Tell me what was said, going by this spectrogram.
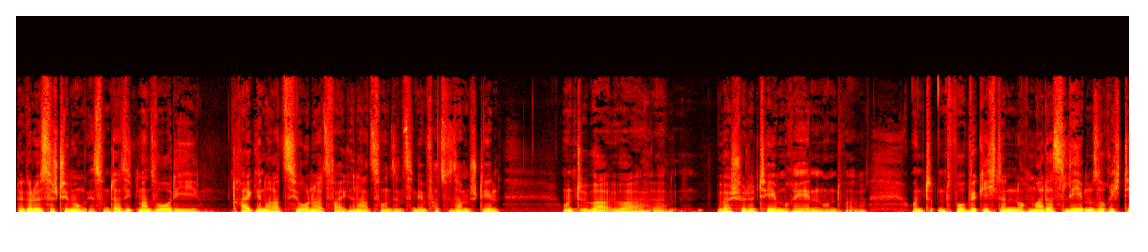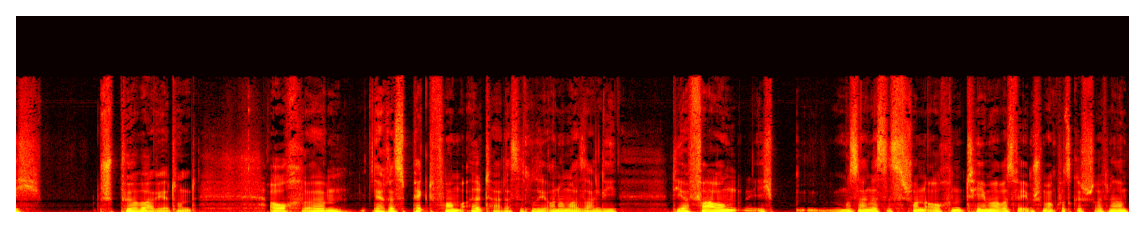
eine gelöste Stimmung ist. Und da sieht man so die drei Generationen oder zwei Generationen sind es in dem Fall zusammenstehen und über, über, äh, über schöne Themen reden und, und, und wo wirklich dann nochmal das Leben so richtig spürbar wird. Und auch ähm, der Respekt vorm Alter, das ist, muss ich auch nochmal sagen, die, die Erfahrung, ich muss sagen, das ist schon auch ein Thema, was wir eben schon mal kurz gestriffen haben,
